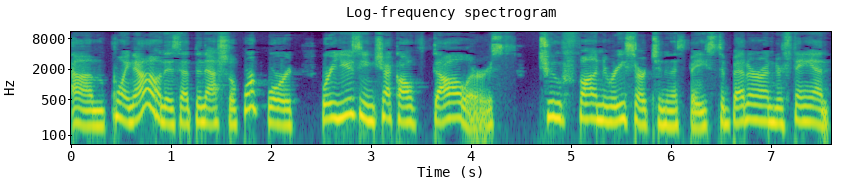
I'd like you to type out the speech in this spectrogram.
um, point out is that the National Pork Board, we're using checkoff dollars to fund research in this space to better understand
